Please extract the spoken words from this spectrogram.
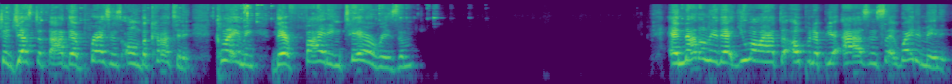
to justify their presence on the continent, claiming they're fighting terrorism. And not only that, you all have to open up your eyes and say, wait a minute,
